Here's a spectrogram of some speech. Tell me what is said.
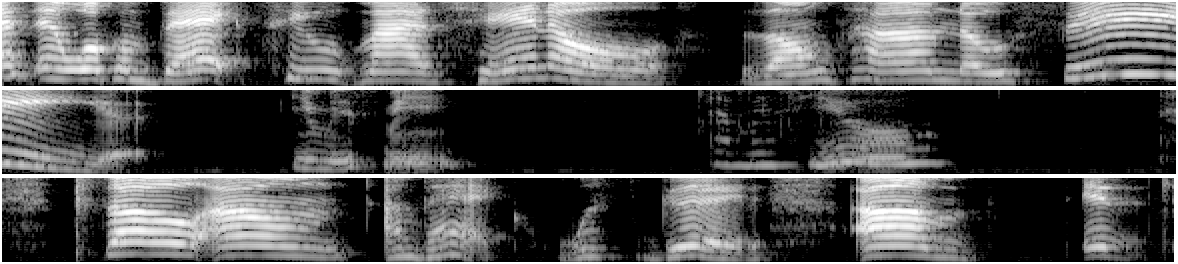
guys and welcome back to my channel. Long time no see. You miss me? I miss you. So, um, I'm back. What's good? Um, it,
